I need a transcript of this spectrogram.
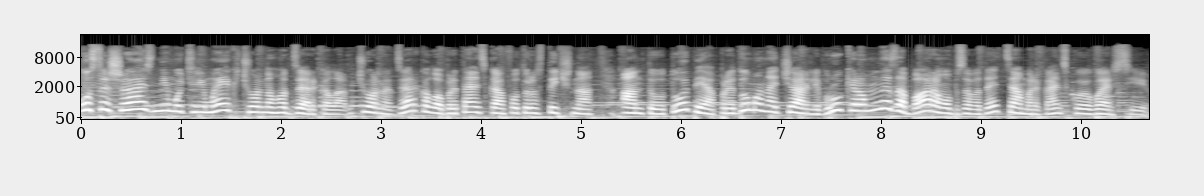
У США знімуть рімейк чорного дзеркала. Чорне дзеркало, британська футуристична антиутопія, придумана Чарлі Брукером, незабаром обзаведеться американською версією.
